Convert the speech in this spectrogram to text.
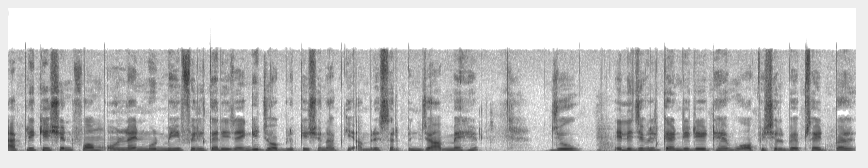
एप्लीकेशन फॉर्म ऑनलाइन मोड में ही फिल करी जाएँगी। जॉब लोकेशन आपकी अमृतसर, पंजाब में है। जो एलिजिबल कैंडिडेट है, वो ऑफिशियल वेबसाइट पर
